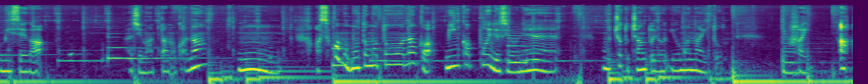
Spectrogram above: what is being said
お店が始まったのかな。うん。あそこももともとなんか民家っぽいですよね。もうちょっとちゃんと読まないと。はい。あ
